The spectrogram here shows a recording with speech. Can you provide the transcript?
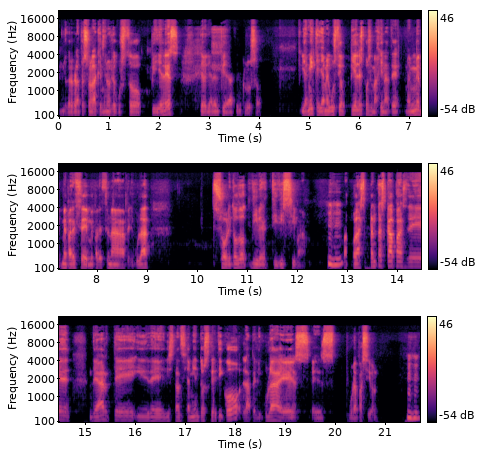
Yo creo que la persona a la que menos le gustó Pieles debería ver Piedad incluso. Y a mí, que ya me gustó Pieles, pues imagínate. A mí me, me, parece, me parece una película, sobre todo, divertidísima. Uh -huh. Con las tantas capas de, de, arte y de distanciamiento estético, la película es, es pura pasión. Uh -huh.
